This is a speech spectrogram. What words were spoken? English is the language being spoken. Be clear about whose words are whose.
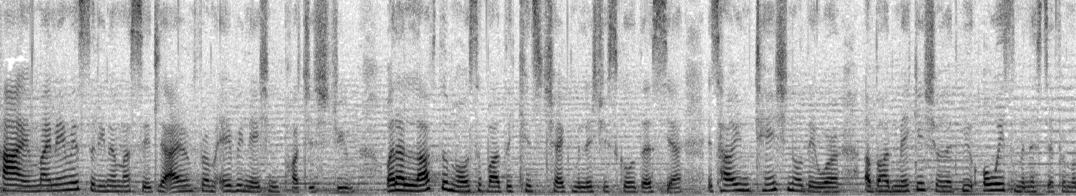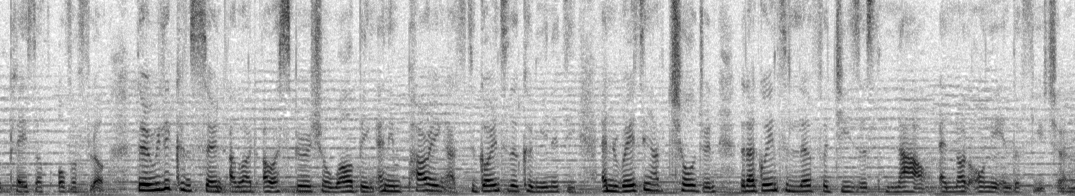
Speaker 1: Hi, my name is Selina Masetle. I am from Every Nation Potchefstroom. What I love the most about the Kids Check Ministry School this year is how intentional they were about making sure that we always minister from a place of overflow. They're really concerned about our spiritual well-being and empowering us to go into the community and raising up children that are going to live for Jesus now and not only in the future.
